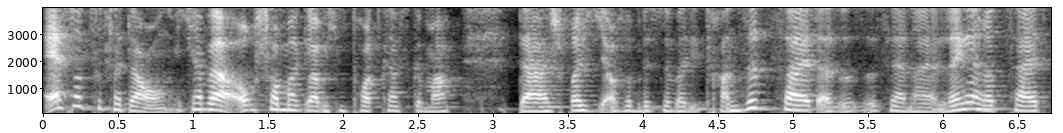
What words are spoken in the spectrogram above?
erstmal zur Verdauung. Ich habe ja auch schon mal, glaube ich, einen Podcast gemacht. Da spreche ich auch so ein bisschen über die Transitzeit. Also es ist ja eine längere Zeit,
